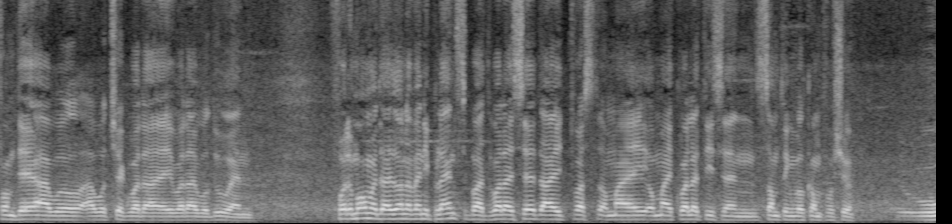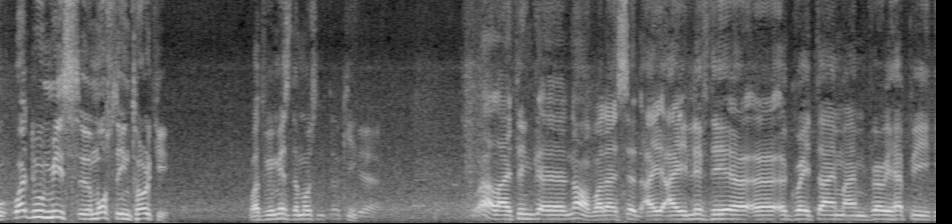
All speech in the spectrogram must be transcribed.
from there I will I will check what I what I will do. And for the moment, I don't have any plans. But what I said, I trust on my on my qualities, and something will come for sure. Uh, what do you miss uh, most in Turkey? What we miss the most in Turkey? Well, I think uh, no. What I said, I, I lived here uh, a great time. I'm very happy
